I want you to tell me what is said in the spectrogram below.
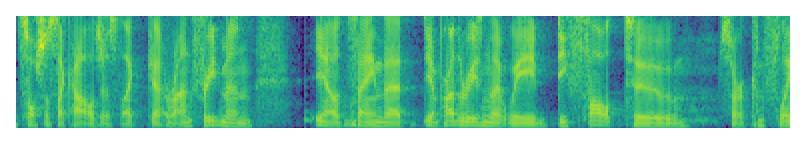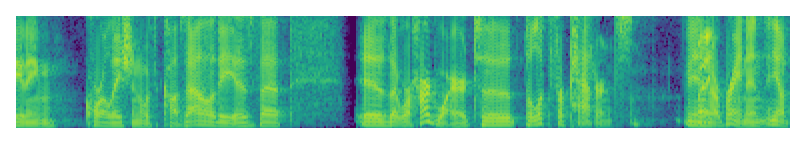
social psychologists like uh, Ron Friedman, you know, saying that you know part of the reason that we default to sort of conflating correlation with causality is that is that we're hardwired to to look for patterns in right. our brain. And you know,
